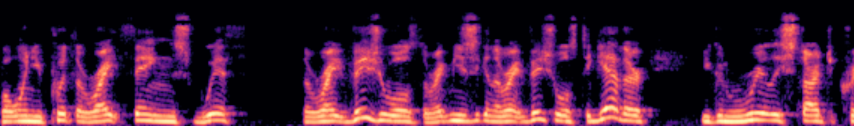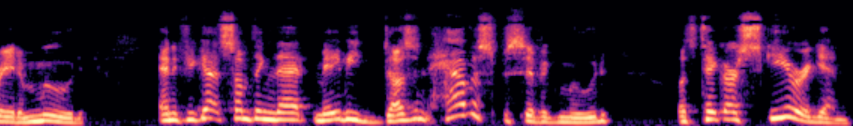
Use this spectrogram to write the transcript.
But when you put the right things with the right visuals, the right music and the right visuals together, you can really start to create a mood. And if you got something that maybe doesn't have a specific mood, let's take our skier again.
